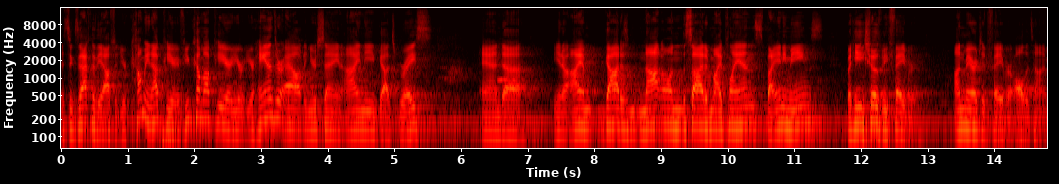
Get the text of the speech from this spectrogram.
It's exactly the opposite. You're coming up here. If you come up here, your, your hands are out and you're saying, I need God's grace. And, uh, you know, I am, God is not on the side of my plans by any means, but He shows me favor, unmerited favor all the time,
